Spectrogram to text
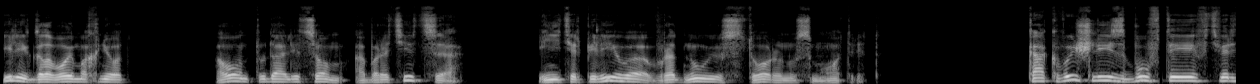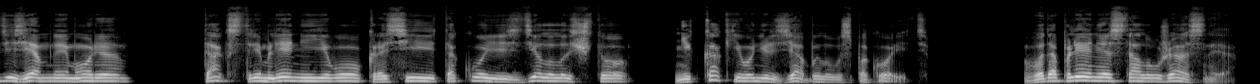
или головой махнет, а он туда лицом обратится и нетерпеливо в родную сторону смотрит. Как вышли из буфты в твердиземное море, так стремление его к России такое сделалось, что Никак его нельзя было успокоить. Водопление стало ужасное.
